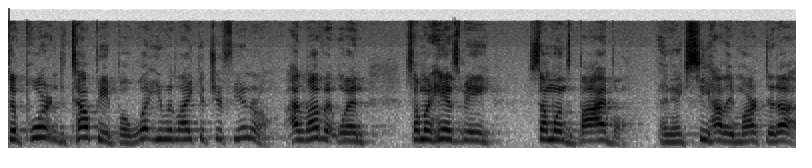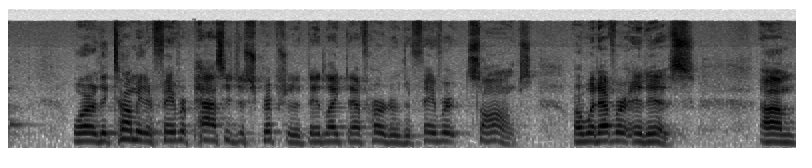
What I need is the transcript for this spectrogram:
It's important to tell people what you would like at your funeral. I love it when someone hands me someone's Bible and they see how they marked it up. Or they tell me their favorite passage of scripture that they'd like to have heard, or their favorite songs or whatever it is. Um,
